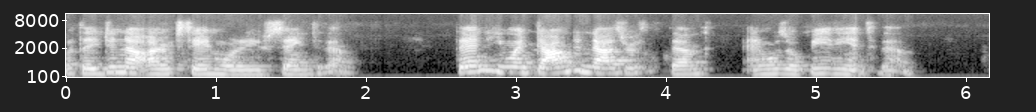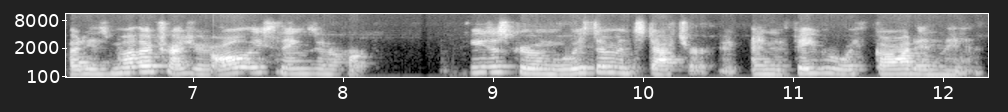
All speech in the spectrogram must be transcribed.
But they did not understand what he was saying to them. Then he went down to Nazareth with them and was obedient to them. But his mother treasured all these things in her heart. Jesus grew in wisdom and stature and in favor with God and man.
